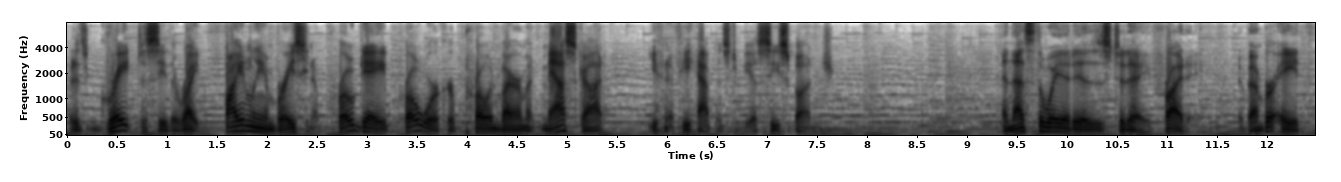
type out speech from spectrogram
But it's great to see the right finally embracing a pro gay, pro worker, pro environment mascot, even if he happens to be a sea sponge. And that's the way it is today, Friday, November 8th,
